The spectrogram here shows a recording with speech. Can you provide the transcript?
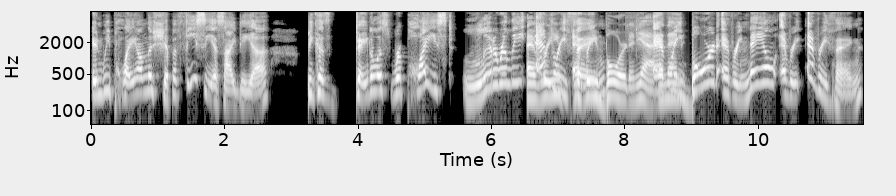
and we play on the ship of Theseus idea because Daedalus replaced literally every everything. every board and yeah, and every then board, every nail, every everything.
